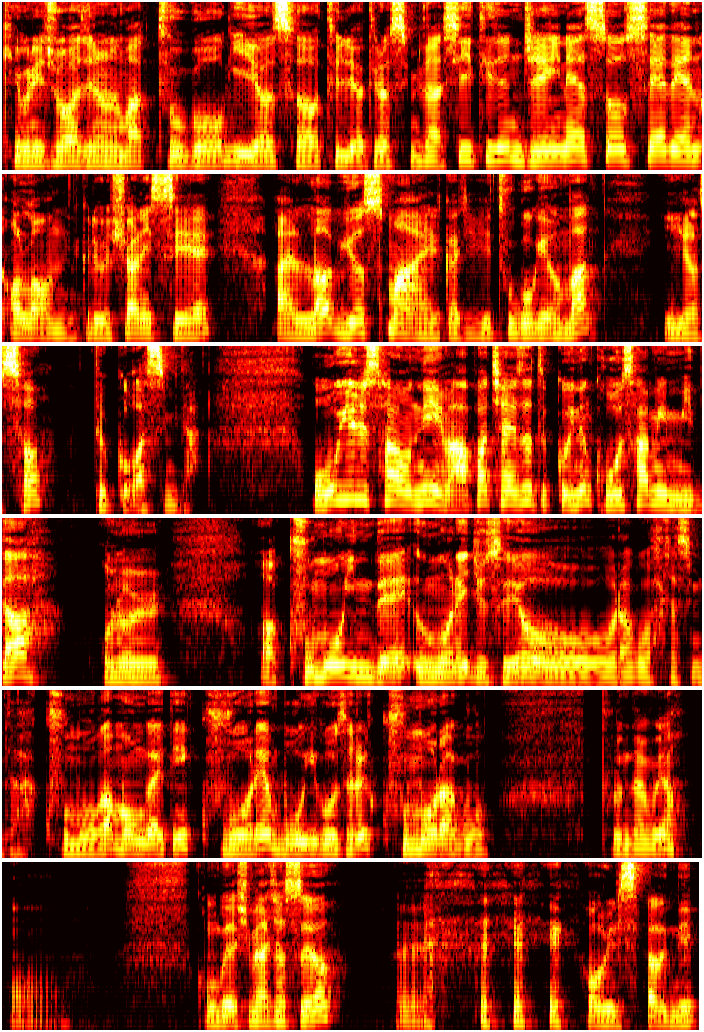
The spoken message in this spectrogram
기분이 좋아지는 음악 두 곡 이어서 들려드렸습니다. 시티즌 제인의 So Sad and Alone 그리고 샤니스의 I Love Your Smile까지 두 곡의 음악 이어서 듣고 왔습니다. 5145님 아파차에서 듣고 있는 고3입니다. 오늘 어, 구모인데 응원해 주세요 라고 하셨습니다. 구모가 뭔가 했더니 9월의 모의고사를 구모라고 부른다고요? 어, 공부 열심히 하셨어요? 네. 5145님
